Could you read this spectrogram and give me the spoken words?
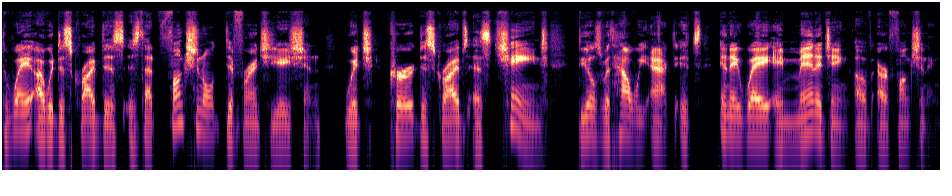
The way I would describe this is that functional differentiation, which Kerr describes as change, deals with how we act. It's in a way a managing of our functioning.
